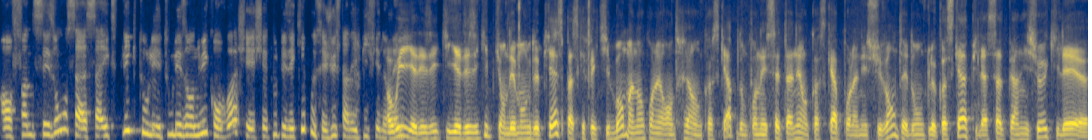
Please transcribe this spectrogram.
en fin de saison, ça, ça explique tous les, tous les ennuis qu'on voit chez, chez, toutes les équipes ou c'est juste un épiphénomène? Ah Oui, il y, a des, il y a des équipes qui ont des manques de pièces parce qu'effectivement, maintenant qu'on est rentré en COSCAP, donc on est cette année en COSCAP pour l'année suivante et donc le COSCAP, il a ça de pernicieux qu'il est. Euh,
